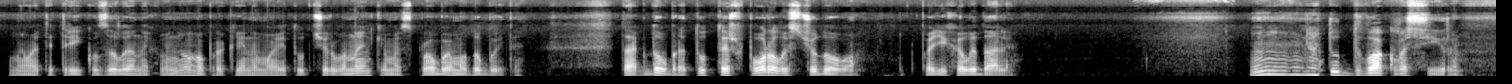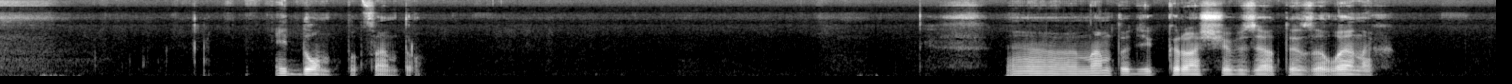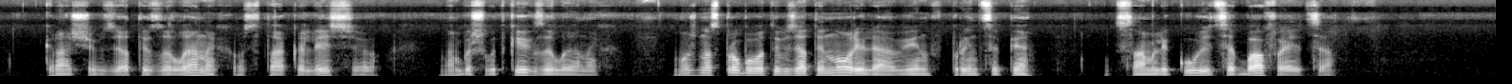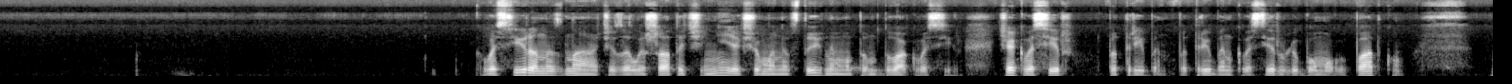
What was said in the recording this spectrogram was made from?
Давайте трійку зелених у нього прокинемо. І тут червоненькими спробуємо добити. Так, добре, тут теж впорались чудово. Поїхали далі. Тут два квасіри. І Дон по центру. Е, Нам тоді краще взяти зелених. Краще взяти зелених. Ось так Олесію. Аби швидких зелених. Можна спробувати взяти Норіля. Він, в принципі, сам лікується, бафається. Квасіра не знаю, чи залишати чи ні. Якщо ми не встигнемо, то два квасір. Чи квасір потрібен. Потрібен квасір в будь-якому випадку.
